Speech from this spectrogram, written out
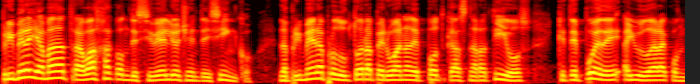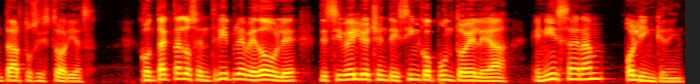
Primera llamada trabaja con Decibelio 85, la primera productora peruana de podcasts narrativos que te puede ayudar a contar tus historias. Contáctalos en www.decibelio85.la en Instagram o LinkedIn.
